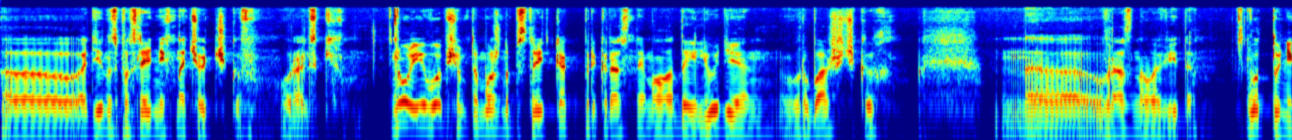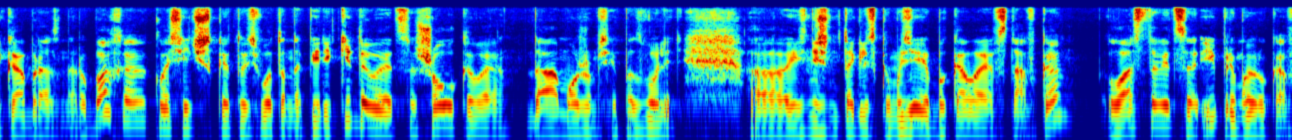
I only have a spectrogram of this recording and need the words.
Э, один из последних начетчиков уральских. Ну и, в общем-то, можно посмотреть, как прекрасные молодые люди в рубашечках в разного вида. Вот туникообразная рубаха классическая, то есть вот она перекидывается, шелковая, да, можем себе позволить. Э, из Нижнетагильского музея боковая вставка, ластовица и прямой рукав.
